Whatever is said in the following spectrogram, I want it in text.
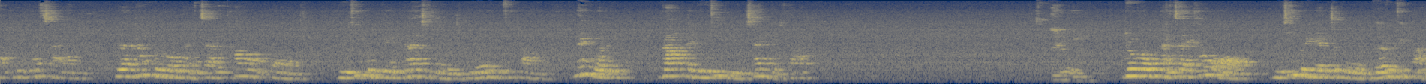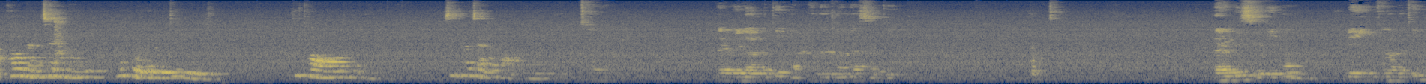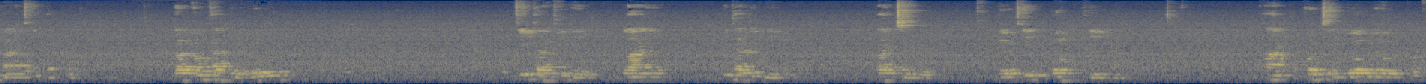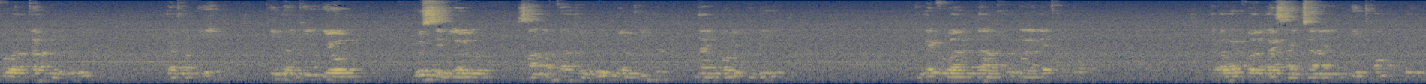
ค่ะคุณพระอาจารย์เวลานั่งดูลมหายใจเข้าออกอยู่ที่บริเวณหน้าจมูกหรือริมฝีปากไม่ควรรับไปดูที่อื่นใช่ไหมคะให้คุณดูลมหายใจเข้าออกอยู่ที่บริเวณจมูกหรือริมฝีปากเท่านั้นใช่ไหมไม่ควรไปดูที่อื่นที่ท้องซึ่งพระอาจารย์ก็บอกนะในเวลาปฏิบัติ อนาปานสติในวิสุทธินั้นมีคำอธิบายที่ปรากฏเราต้องการรู้รู้ที่ตาที่หนึ่งปลายที่ตาที่หนึ่งปลายจมูกหรือที่บนผิวถ้าพูดถึงรวมรวมก็ควรการรู้ แต่ตอนนี้ที่ไหนที่โยมรู้สึกเลยสามารถการถือรู้เลยที่ในบริบทนี้ไม่ควรตามข้างในเล็กข้งนอกแล้วก็ไม่ควรไปใส่ใจที่ท้องด้วย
